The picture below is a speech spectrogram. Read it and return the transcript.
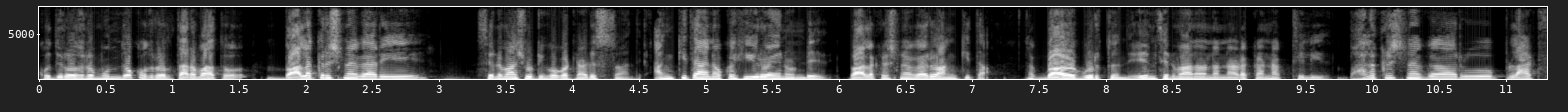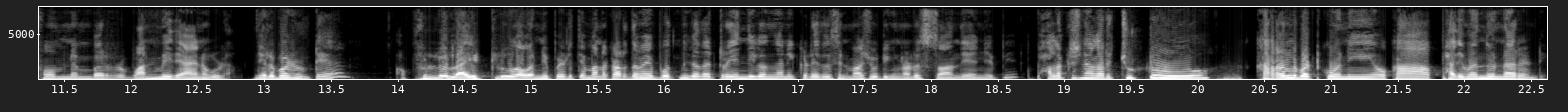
కొద్ది రోజుల ముందో కొద్ది రోజుల తర్వాత బాలకృష్ణ గారి సినిమా షూటింగ్ ఒకటి నడుస్తుంది. అంకిత అని ఒక హీరోయిన్ ఉండేది. బాలకృష్ణ గారు అంకిత. నాకు బాగా గుర్తుంది. ఏం సినిమానో నన్ను అడగండి నాకు తెలియదు. బాలకృష్ణ గారు ప్లాట్ఫామ్ నెంబర్ వన్ మీద ఆయన కూడా నిలబడి ఉంటే ఫుల్ లైట్లు అవన్నీ పెడితే మనకు అర్థమైపోతుంది కదా ట్రైన్ దిగంగానే ఇక్కడ ఏదో సినిమా షూటింగ్ నడుస్తోంది అని చెప్పి. బాలకృష్ణ గారి చుట్టూ కర్రలు పట్టుకొని ఒక పది మంది ఉన్నారండి.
